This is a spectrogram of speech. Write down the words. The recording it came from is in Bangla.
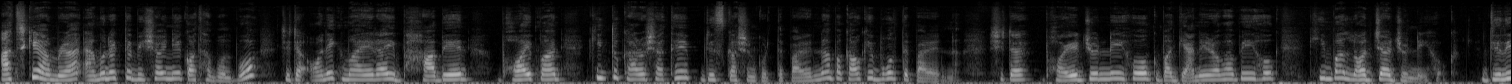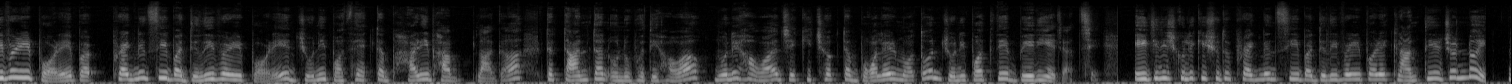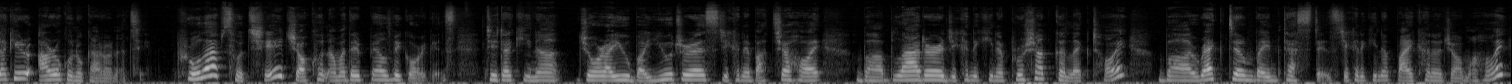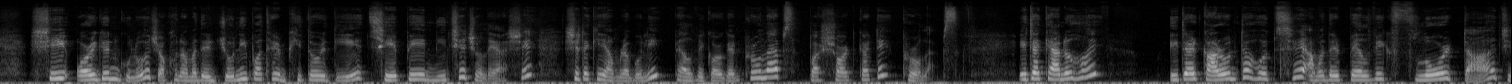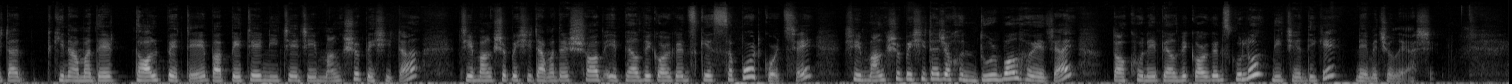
আজকে আমরা এমন একটা বিষয় নিয়ে কথা বলব, যেটা অনেক মায়েরাই ভাবেন, ভয় পান, কিন্তু কারোর সাথে ডিসকাশন করতে পারেন না বা কাউকে বলতে পারেন না। সেটা ভয়ের জন্যই হোক বা জ্ঞানের অভাবেই হোক কিংবা লজ্জার জন্যই হোক। ডেলিভারির পরে বা প্রেগনেন্সি বা ডেলিভারির পরে যোনি পথে একটা ভারী ভাব লাগা, একটা টান টান অনুভূতি হওয়া, মনে হওয়া যে কিছু একটা বলের মতন যোনিপথ দিয়ে বেরিয়ে যাচ্ছে। এই জিনিসগুলি কি শুধু প্রেগনেন্সি বা ডেলিভারির পরে ক্লান্তির জন্যই, নাকি আরও কোনো কারণ আছে? প্রোল্যাপস হচ্ছে যখন আমাদের পেলভিক অর্গানস যেটা কিনা জরায়ু বা ইউটারাস যেখানে বাচ্চা হয়, বা ব্ল্যাডার যেখানে কিনা প্রসাব কালেক্ট হয়, বা র্যাকটাম বা ইন্টেস্টেন্স যেখানে কিনা পায়খানা জমা হয়, সেই অর্গানগুলো যখন আমাদের জনিপথের ভিতর দিয়ে চেপে নিচে চলে আসে, সেটাকেই আমরা বলি পেলভিক অর্গান প্রোল্যাপস বা শর্টকাটে প্রোল্যাপস এটা কেন হয়? এটার কারণটা হচ্ছে আমাদের পেলভিক ফ্লোরটা যেটা কিনা আমাদের তলপেটে বা পেটের নিচে যে মাংসপেশিটা যে মাংসপেশিটা আমাদের সব এই পেলভিক অর্গানসকে সাপোর্ট করছে, সেই মাংসপেশিটা যখন দুর্বল হয়ে যায়, তখন এই পেলভিক অর্গানসগুলো নিচের দিকে নেমে চলে আসে।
